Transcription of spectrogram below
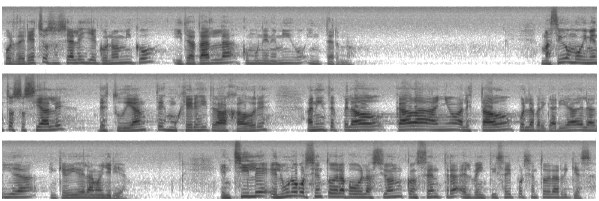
por derechos sociales y económicos y tratarla como un enemigo interno. Masivos movimientos sociales de estudiantes, mujeres y trabajadores han interpelado cada año al Estado por la precariedad de la vida en que vive la mayoría. En Chile, el 1% de la población concentra el 26% de la riqueza.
